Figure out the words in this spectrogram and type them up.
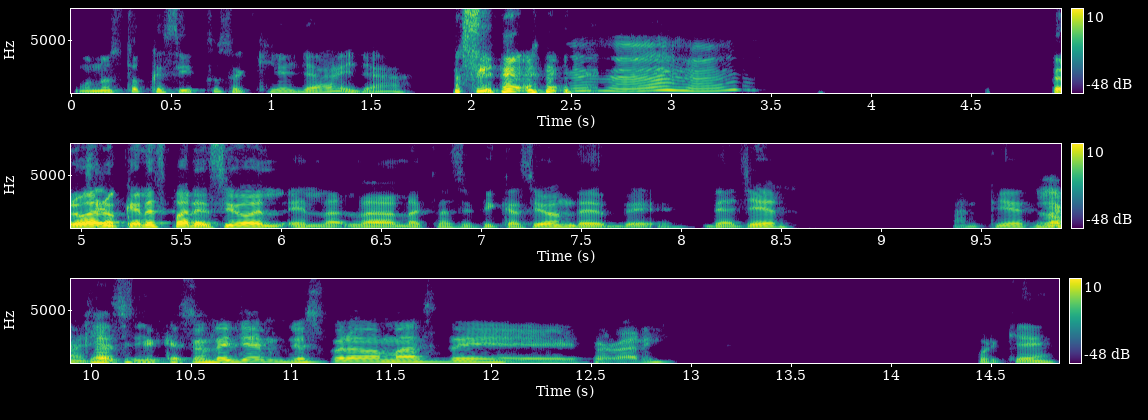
unos toquecitos aquí y allá y ya. Ujú, ujú. Pero bueno, ¿qué les pareció el, el- la, la- la clasificación de, de, de ayer? Antier, no, La sí. clasificación de ayer, yo esperaba más de Ferrari, ¿Por qué?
